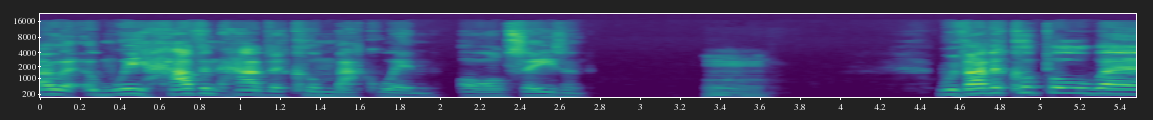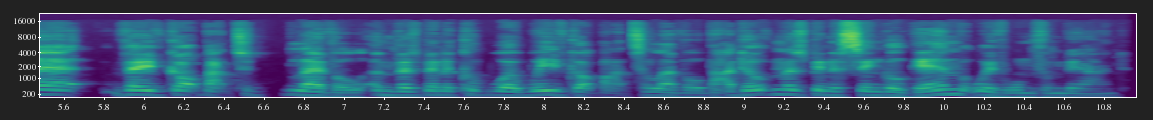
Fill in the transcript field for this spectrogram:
by the way, and we haven't had a comeback win all season. Hmm. We've had a couple where they've got back to level, and there's been a couple where we've got back to level, but I don't think there's been a single game that we've won from behind.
